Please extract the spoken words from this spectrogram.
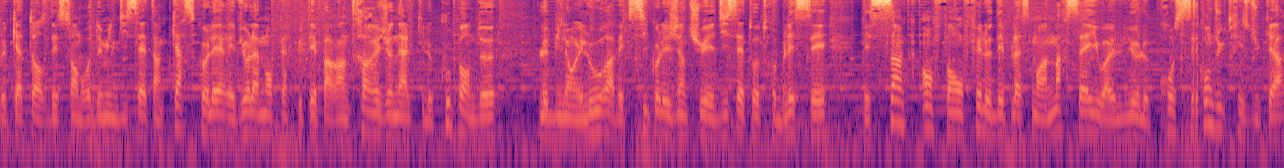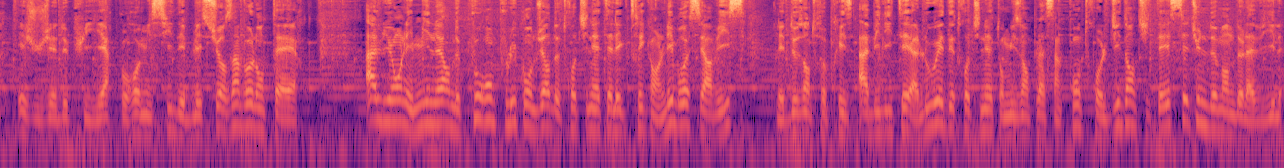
Le 14 décembre 2017, un car scolaire est violemment percuté par un train régional qui le coupe en deux. Le bilan est lourd avec 6 collégiens tués et 17 autres blessés. Les 5 enfants ont fait le déplacement à Marseille où a eu lieu le procès. La conductrice du car est jugée depuis hier pour homicide et blessures involontaires. À Lyon, les mineurs ne pourront plus conduire de trottinettes électriques en libre service. Les deux entreprises habilitées à louer des trottinettes ont mis en place un contrôle d'identité. C'est une demande de la ville.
